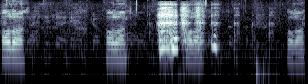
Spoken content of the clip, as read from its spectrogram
Hold on. Hold on. Hold on. Hold on.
